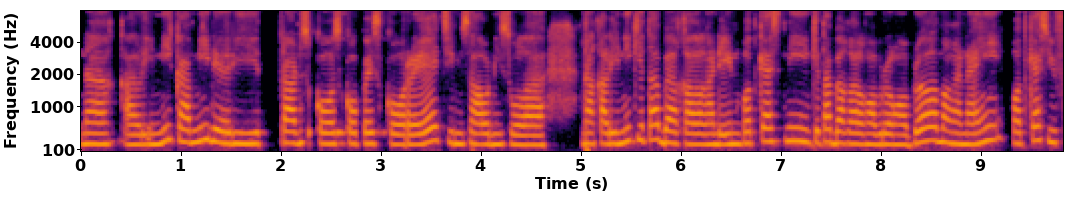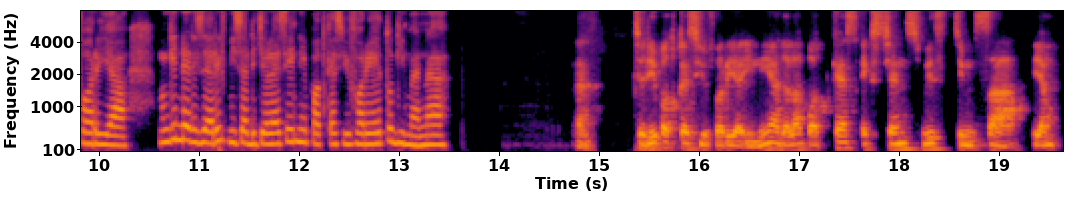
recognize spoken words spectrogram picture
Nah, kali ini kami dari Transko Skope Skore, Cimsa Unisula. Nah, kali ini kita bakal ngadain podcast nih. Kita bakal ngobrol-ngobrol mengenai podcast Euforia. Mungkin dari Zarif bisa dijelasin nih podcast Euforia itu gimana? Nah, jadi podcast Euforia ini adalah podcast Exchange with Cimsa yang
